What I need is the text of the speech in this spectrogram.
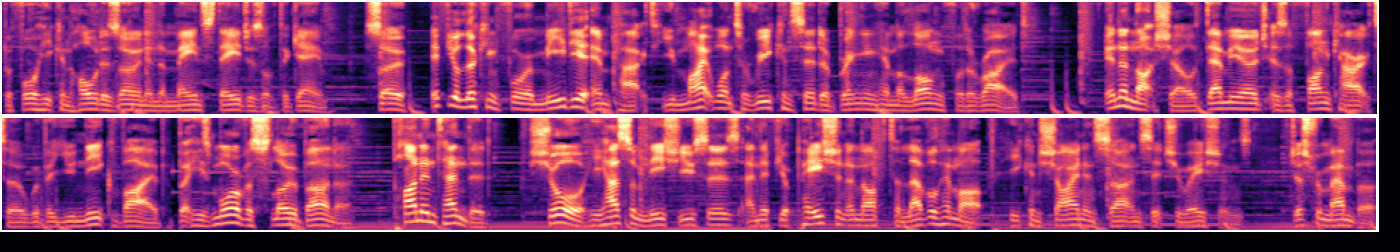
before he can hold his own in the main stages of the game. So, if you're looking for immediate impact, you might want to reconsider bringing him along for the ride. In a nutshell, Demiurge is a fun character with a unique vibe, but he's more of a slow burner. Pun intended. Sure, he has some niche uses, and if you're patient enough to level him up, he can shine in certain situations. Just remember,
